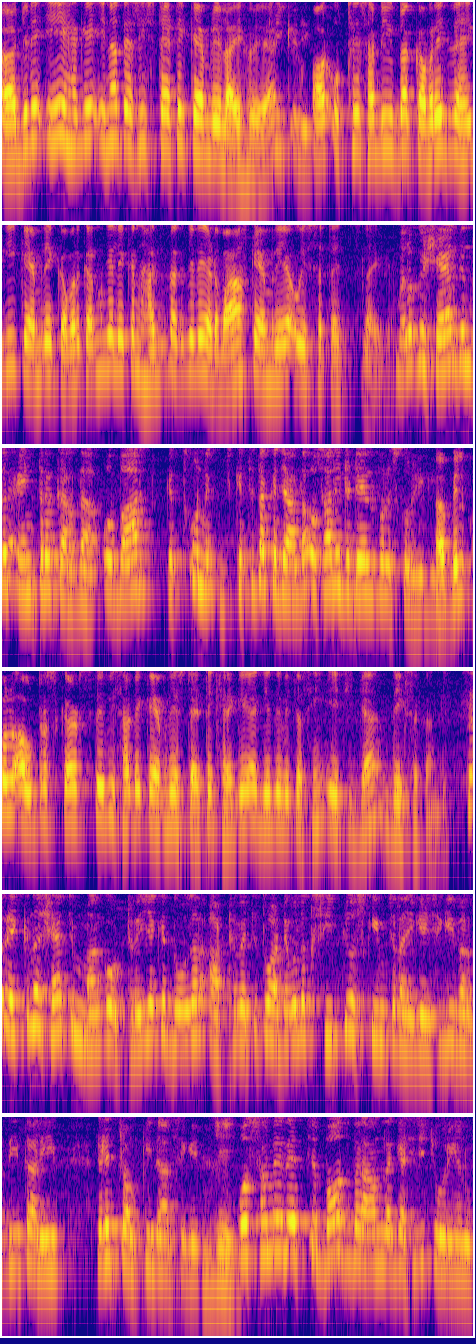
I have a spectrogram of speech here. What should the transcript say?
ਅ, ਜਿਹੜੇ ਇਹ ਹੈਗੇ ਇਹਨਾਂ ਤੇ ਅਸੀਂ ਸਟੈਟਿਕ ਕੈਮਰੇ ਲਾਏ ਹੋਏ ਆ ਠੀਕ ਹੈ ਜੀ। ਔਰ ਉੱਥੇ ਸਾਡੀ ਉਹਦਾ ਕਵਰੇਜ ਰਹੇਗੀ ਕੈਮਰੇ ਕਵਰ ਕਰਨਗੇ ਲੇਕਿਨ ਹਜੇ ਤੱਕ ਜਿਹੜੇ ਐਡਵਾਂਸ ਕੈਮਰੇ ਆ ਉਹ ਇਸ ਸਟੈਚ ਚਲਾਏ ਗਏ ਮਤਲਬ ਕੋਈ ਸ਼ਹਿਰ ਦੇ ਅੰਦਰ ਐਂਟਰ ਕਰਦਾ ਉਹ ਬਾਹਰ ਕਿੱਥੋਂ ਨਿਕ- ਕਿੱਥੇ ਤੱਕ ਜਾਂਦਾ ਉਹ ਸਾਰੀ ਡਿਟੇਲ ਪੁਲਿਸ ਕੋਲ ਰਹੇਗੀ ਬਿਲਕੁਲ ਆਊਟਰ ਸਕਰਟਸ ਤੇ ਵੀ ਸਾਡੇ ਕੈਮਰੇ ਸਟੈਟਿਕ ਹੈਗੇ ਆ ਜਿਹਦੇ ਵਿੱਚ ਅਸੀਂ ਇਹ ਚੀਜ਼ਾਂ ਦੇਖ ਸਕਾਂਗੇ। ਸਰ ਇੱਕ ਨਾ ਸ਼ਹਿਰ 'ਚ ਮੰਗ ਉੱਠ ਰਹੀ ਹੈ ਕਿ 2008 ਵਿੱਚ ਤੁਹਾਡੇ ਵੱਲੋਂ ਇੱਕ ਸੀਪੀਓ ਸਕੀਮ ਚਲਾਈ ਗਈ ਸੀਗੀ ਵਰਦੀ ਧਾਰੀ ਜਿਹੜੇ ਚੌਕੀਦਾਰ ਸੀਗੇ। ਜੀ। ਉਸ ਸਮੇਂ ਵਿੱਚ ਬਹੁਤ ਬਰਾਮ ਲੱਗਿਆ ਸੀ ਜੀ ਚੋਰੀਆਂ ਨੂੰ।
